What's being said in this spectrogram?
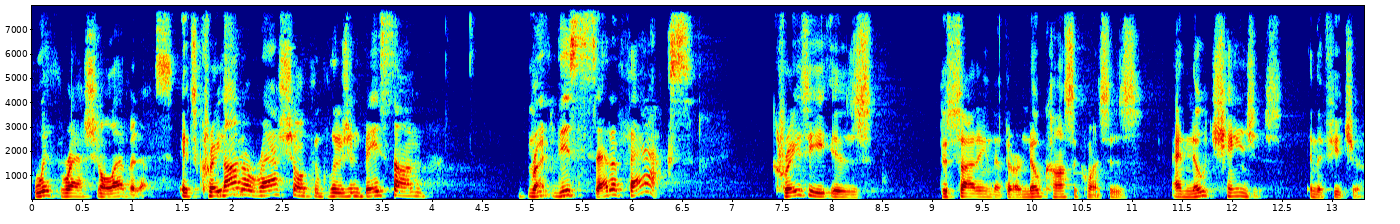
with rational evidence. It's crazy. Not a rational conclusion based on Right. th- this set of facts. Crazy is deciding that there are no consequences and no changes in the future,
